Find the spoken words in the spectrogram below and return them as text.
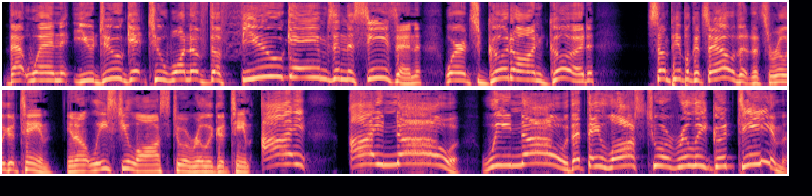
that when you do get to one of the few games in the season where it's good on good, some people could say, "Oh, that's a really good team." You know, at least you lost to a really good team. I I know. We know that they lost to a really good team.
